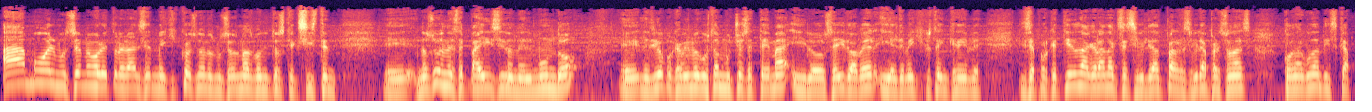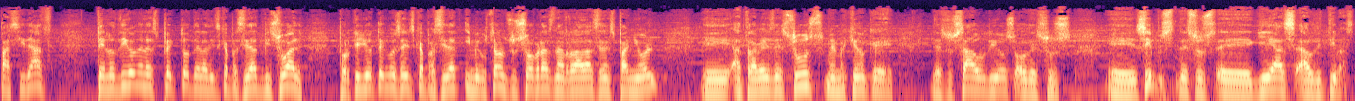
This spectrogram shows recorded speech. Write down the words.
amo el Museo de Memoria y Tolerancia en México, es uno de los museos más bonitos que existen, eh, no solo en este país, sino en el mundo. Eh, les digo porque a mí me gusta mucho ese tema y los he ido a ver y el de México está increíble. Dice, porque tiene una gran accesibilidad para recibir a personas con alguna discapacidad. Te lo digo en el aspecto de la discapacidad visual, porque yo tengo esa discapacidad y me gustaron sus obras narradas en español eh, a través de sus, me imagino que de sus audios o de sus, eh, sí, pues, de sus eh, guías auditivas.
